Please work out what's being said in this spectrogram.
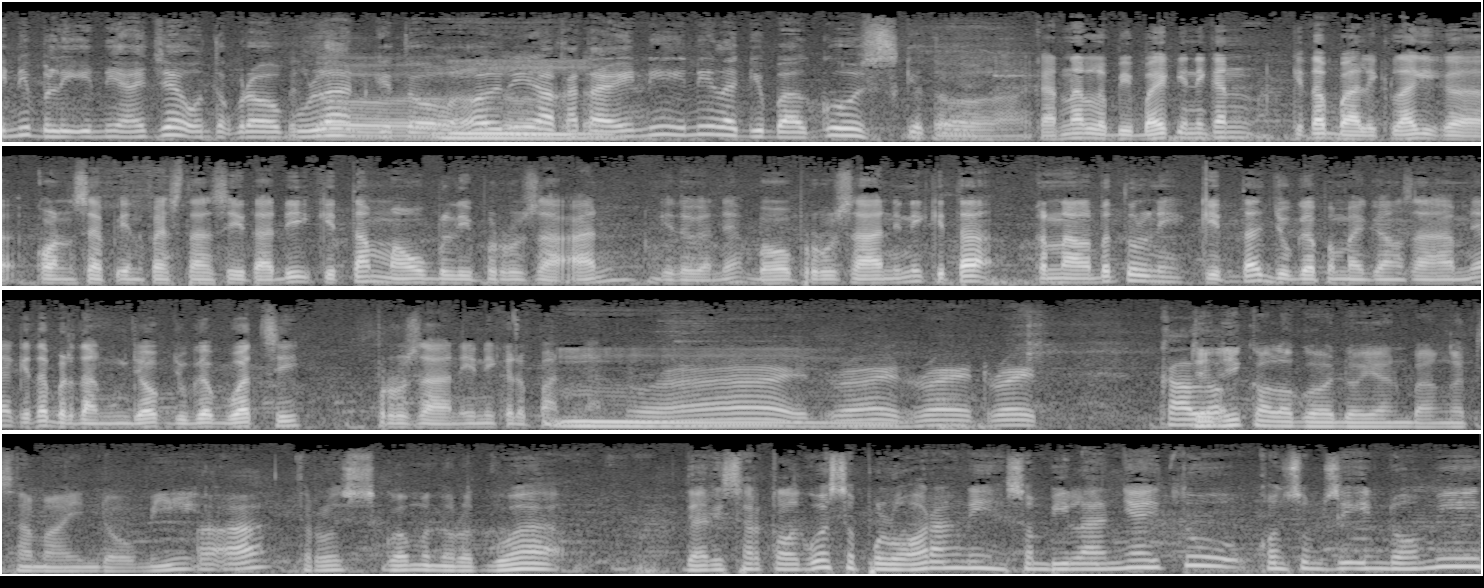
ini beli ini aja untuk berapa Betul. bulan gitu oh ini ya kata ini ini lagi bagus gitu Betul. Karena lebih baik ini kan kita balik lagi ke konsep investasi tadi, kita mau beli perusahaan gitu kan ya. Bahwa perusahaan ini kita kenal betul nih. Kita juga pemegang sahamnya, kita bertanggung jawab juga buat si perusahaan ini ke depannya. right right right right kalau Jadi kalau gue doyan banget sama Indomie, Ah, ah. terus gue menurut gue dari circle gue 10 orang nih, sembilannya itu konsumsi Indomie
